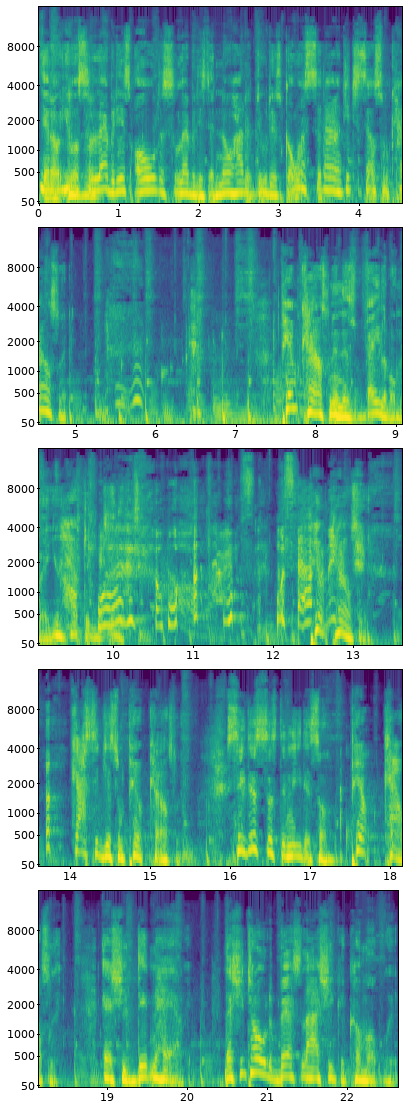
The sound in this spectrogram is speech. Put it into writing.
You know, you're mm-hmm. a celebrity. It's older celebrities that know how to do this. Go and sit down and get yourself some counseling. Pimp counseling is available, man. You have to what? get it. what? What's, what's happening? Pimp counseling. Got to get some pimp counseling. See, this sister needed some pimp counseling, and she didn't have it. Now, she told the best lie she could come up with.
